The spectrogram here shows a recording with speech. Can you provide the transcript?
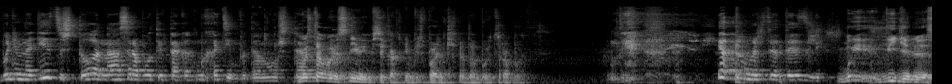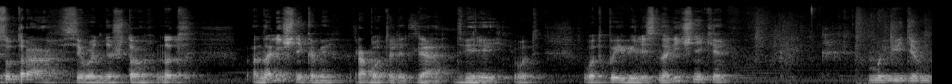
Будем надеяться, что она сработает так, как мы хотим, потому что Мы с тобой снимемся как-нибудь в баньке, когда будет работа. я думаю, что это излишне. Мы видели с утра сегодня, что над наличниками работали для дверей. Вот, вот появились наличники. Мы видим,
